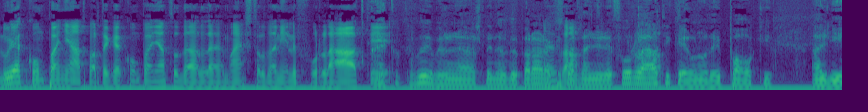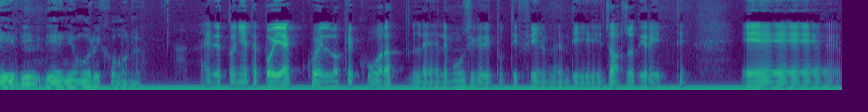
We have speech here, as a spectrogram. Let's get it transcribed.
lui è accompagnato, a parte che è accompagnato dal maestro Daniele Furlati. Ecco, qui bisogna spendere due parole esatto. anche per Daniele Furlati, esatto. che è uno dei pochi allievi di Ennio Morricone. Hai detto niente, poi è quello che cura le, le musiche di tutti i film di Giorgio Diritti. E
